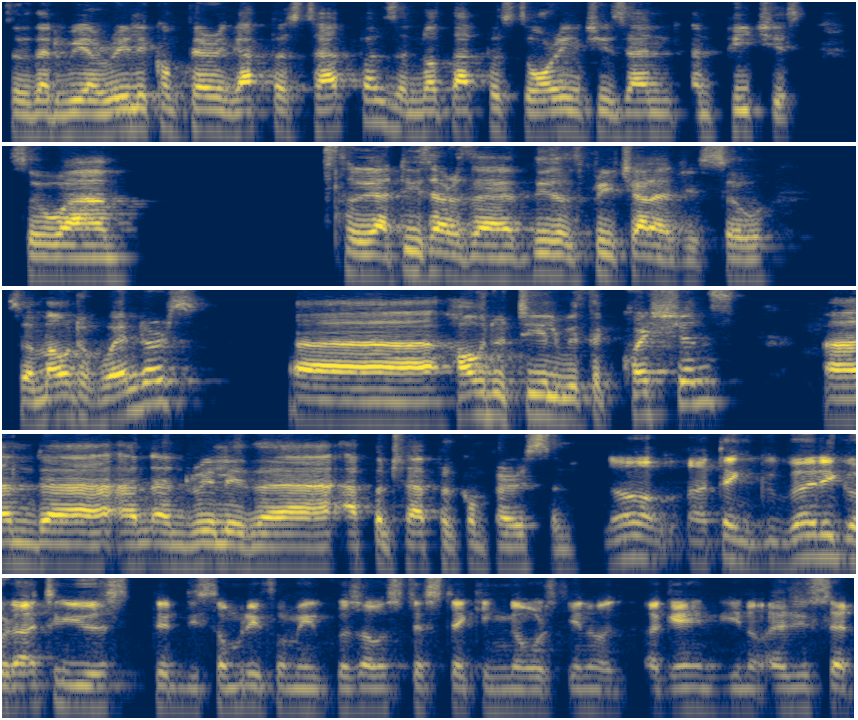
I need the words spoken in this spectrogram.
so that we are really comparing apples to apples and not apples to oranges and, and peaches. So um, so yeah these are the these are the three challenges. So so amount of vendors uh, how to deal with the questions and uh, and and really the apple to apple comparison no i think very good i think you just did the summary for me because i was just taking notes you know again you know as you said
